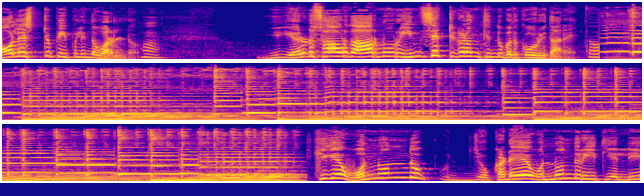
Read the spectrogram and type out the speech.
tallest people in the world ಈ ಎರಡು ಸಾವಿರದ ಆರುನೂರು ಇನ್ಸೆಕ್ಟ್ಗಳನ್ನು ತಿಂದು ಬದುಕೋರಿದ್ದಾರೆ ಹೀಗೆ ಒಂದೊಂದು ಕಡೆ ಒಂದೊಂದು ರೀತಿಯಲ್ಲಿ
